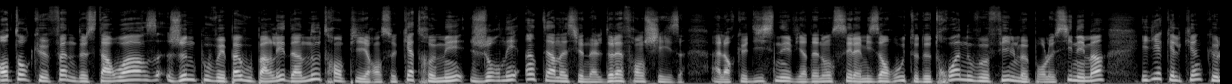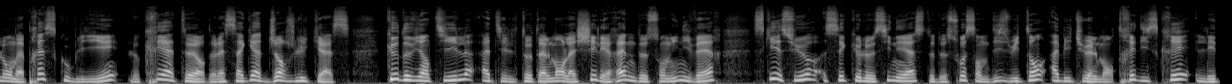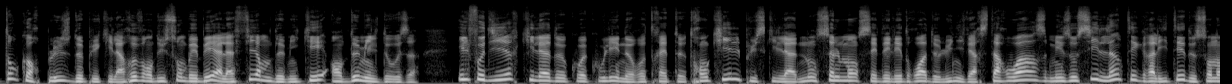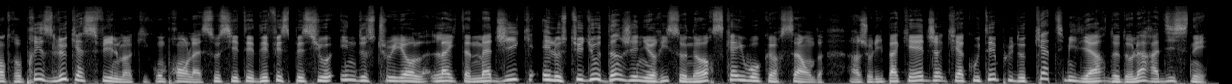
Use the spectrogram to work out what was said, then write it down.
En tant que fan de Star Wars, je ne pouvais pas vous parler d'un autre empire en ce 4 mai, journée internationale de la franchise. Alors que Disney vient d'annoncer la mise en route de trois nouveaux films pour le cinéma, il y a quelqu'un que l'on a presque oublié, le créateur de la saga George Lucas. Que devient-il? A-t-il totalement lâché les rênes de son univers? Ce qui est sûr, c'est que le cinéaste de 78 ans, habituellement très discret, l'est encore plus depuis qu'il a revendu son bébé à la firme de Mickey en 2012. Il faut dire qu'il a de quoi couler une retraite tranquille puisqu'il a non seulement cédé les droits de l'univers Star Wars, mais aussi l'intégralité de son entreprise Lucasfilm, qui comprend la société d'effets spéciaux Industrial Light and Magic et le studio d'ingénierie sonore Skywalker Sound, un joli package qui a coûté plus de 4 milliards de dollars à Disney.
